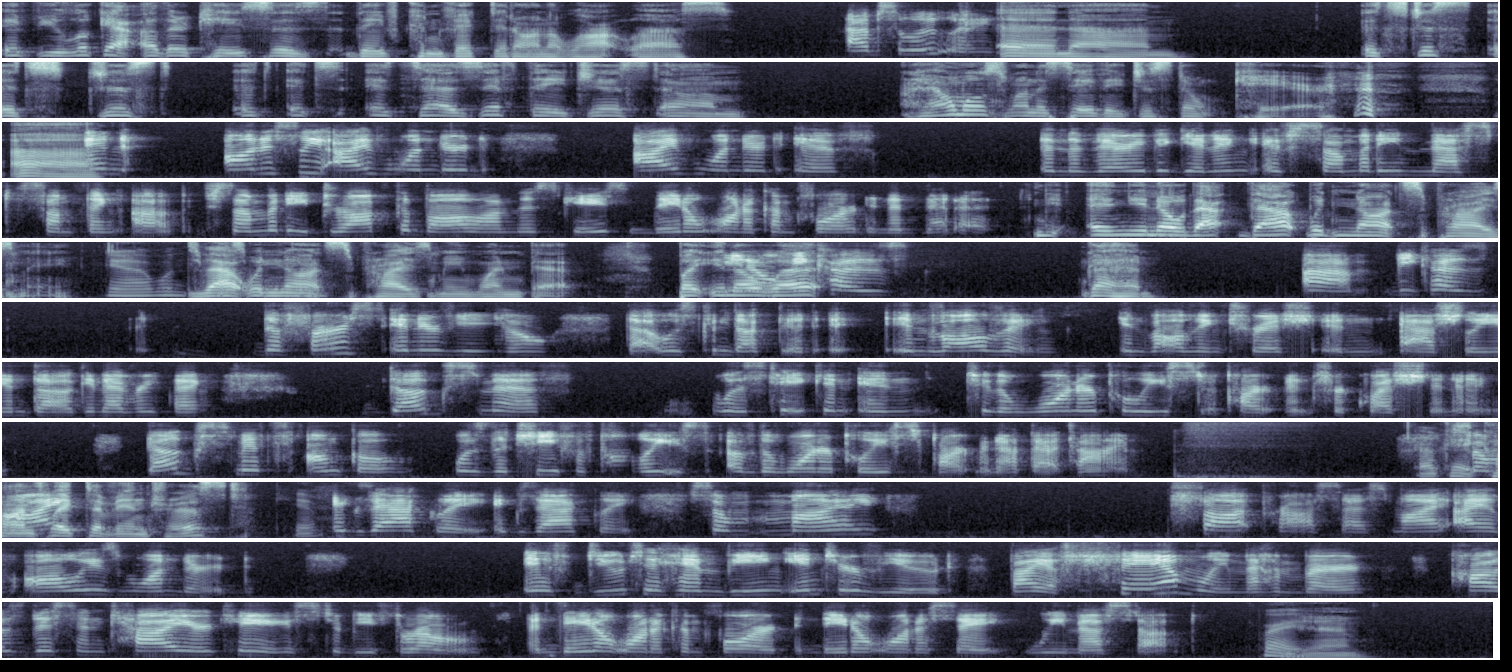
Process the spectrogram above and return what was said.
if you look at other cases, they've convicted on a lot less. Absolutely. and um, it's just it's just it, it's it's as if they just um, I almost want to say they just don't care. uh, and honestly i've wondered i've wondered if in the very beginning if somebody messed something up if somebody dropped the ball on this case and they don't want to come forward and admit it and you know that that would not surprise me. Yeah. it wouldn't That would me not either. surprise me one bit. But you, know, what? because Go ahead. um, because the first interview that was conducted involving involving Trish and Ashley and Doug and everything, Doug Smith was taken in to the Warner Police Department for questioning. Doug Smith's uncle was the chief of police of the Warner Police Department at that time. Okay, So my- conflict of interest. Exactly, exactly. So my thought process, my I have always wondered if due to him being interviewed by a family member caused this entire case to be thrown and they don't want to come forward and they don't want to say we messed up. Right. Yeah,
